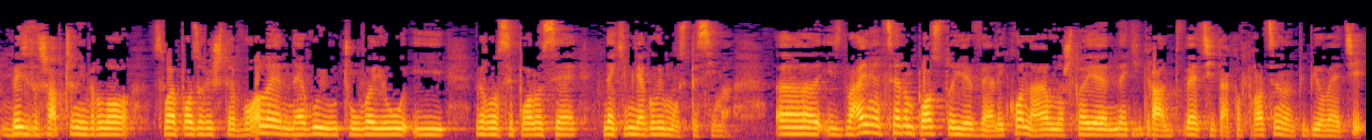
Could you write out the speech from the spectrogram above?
već da Šapčani vrlo svoje pozorište vole, neguju, čuvaju i vrlo se ponose nekim njegovim uspesima. E, izdvajanje od 7% je veliko, naravno što je neki grad veći, takav procenat bi bio veći,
